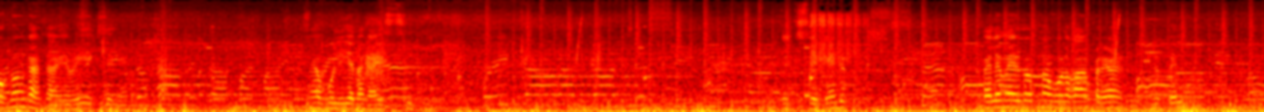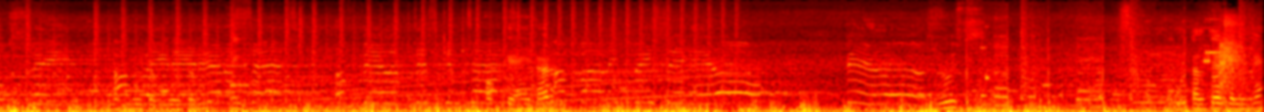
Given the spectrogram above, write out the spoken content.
से आ गया भाई, एक सेकेंड मैं भूल गया था गाइस एक सेकेंड पहले मेरे को अपना वो लगाना पड़ेगा ट्रिपल ओके इधर। निकलते हैं जल्दी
